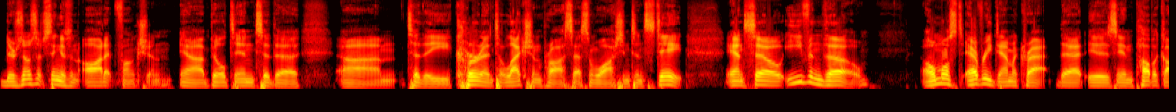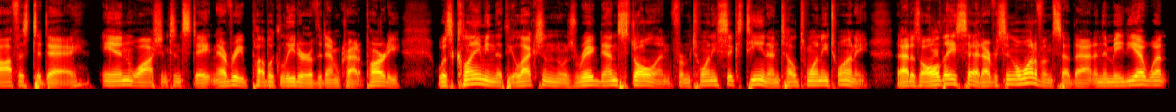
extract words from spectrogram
there's no such thing as an audit function uh, built into the um, to the current election process in Washington State. And so even though almost every Democrat that is in public office today in Washington state and every public leader of the Democratic Party was claiming that the election was rigged and stolen from 2016 until 2020. That is all they said. Every single one of them said that. And the media went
